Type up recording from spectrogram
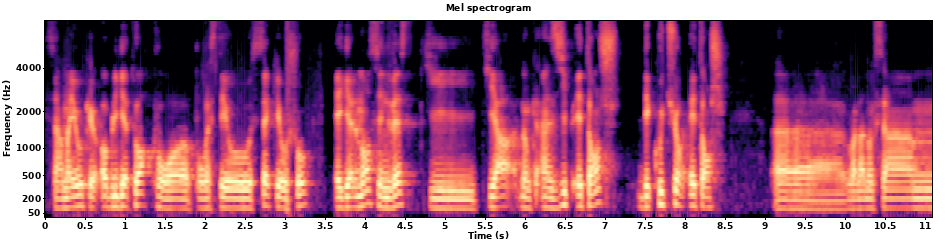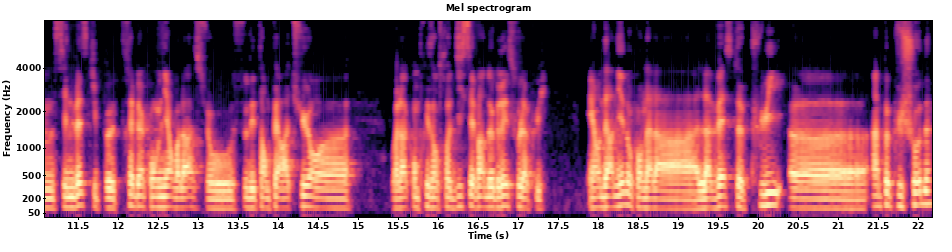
C'est un maillot qui est obligatoire pour, pour rester au sec et au chaud. Également, c'est une veste qui, a donc un zip étanche, des coutures étanches. Euh, voilà, donc c'est un, une veste qui peut très bien convenir voilà, sous, des températures euh, voilà, comprises entre 10 et 20 degrés sous la pluie. Et en dernier, donc on a la, la veste pluie euh, un peu plus chaude,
